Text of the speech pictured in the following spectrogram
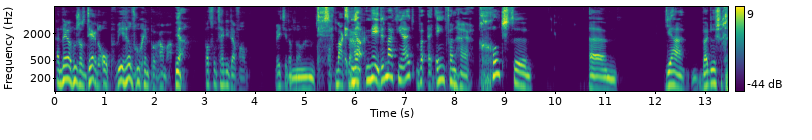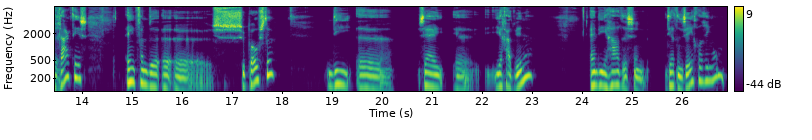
En Nederland moest als derde op. Weer heel vroeg in het programma. Ja. Wat vond hij daarvan? Weet je dat nog? Of maakt ze Nou, haar... nee, dat maakt niet uit. Eh, Een van haar grootste. ehm, ja, waardoor ze geraakt is. Een van de eh eh, supposten. Die eh, zei: eh, Je gaat winnen. En die haalde zijn. Die had een zegelring om.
